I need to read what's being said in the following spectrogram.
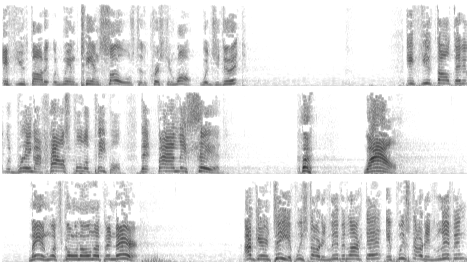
If you thought it would win 10 souls to the Christian walk, would you do it? If you thought that it would bring a house full of people that finally said, huh, wow, man, what's going on up in there? I guarantee you, if we started living like that, if we started living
